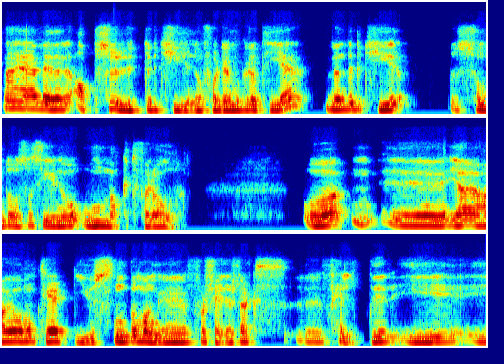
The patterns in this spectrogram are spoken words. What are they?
Nei, Jeg mener absolutt det betyr noe for demokratiet. Men det betyr, som du også sier, noe om maktforhold. Og eh, Jeg har jo håndtert jussen på mange forskjellige slags felter i, i,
